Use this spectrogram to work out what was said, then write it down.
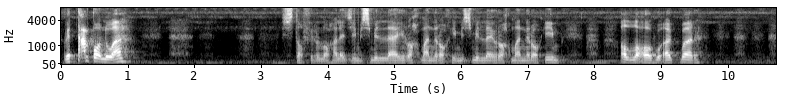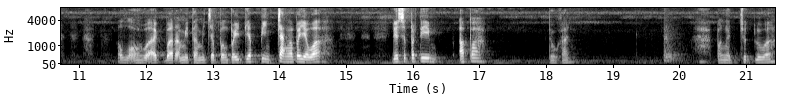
Gue tampol lu ah. Astaghfirullahaladzim. Bismillahirrahmanirrahim. Bismillahirrahmanirrahim. Allahu Akbar. Allahu Akbar. Amit amit cabang bayi Dia pincang apa ya Wak? Dia seperti apa? Tuh kan ah, Pengecut lu ah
